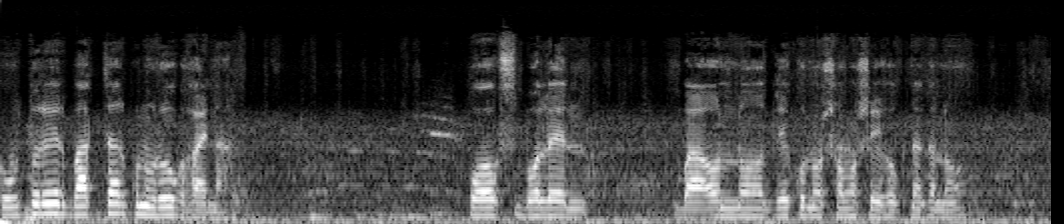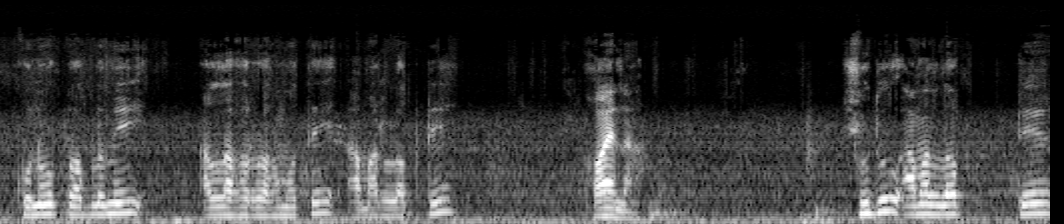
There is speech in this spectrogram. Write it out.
কবুতরের বাচ্চার কোনো রোগ হয় না। পক্স বলেন বা অন্য যে কোনো সমস্যাই হোক না কেন, কোনো প্রবলেমেই আল্লাহর রহমতে আমার লফটে হয় না। শুধু আমার লফটের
